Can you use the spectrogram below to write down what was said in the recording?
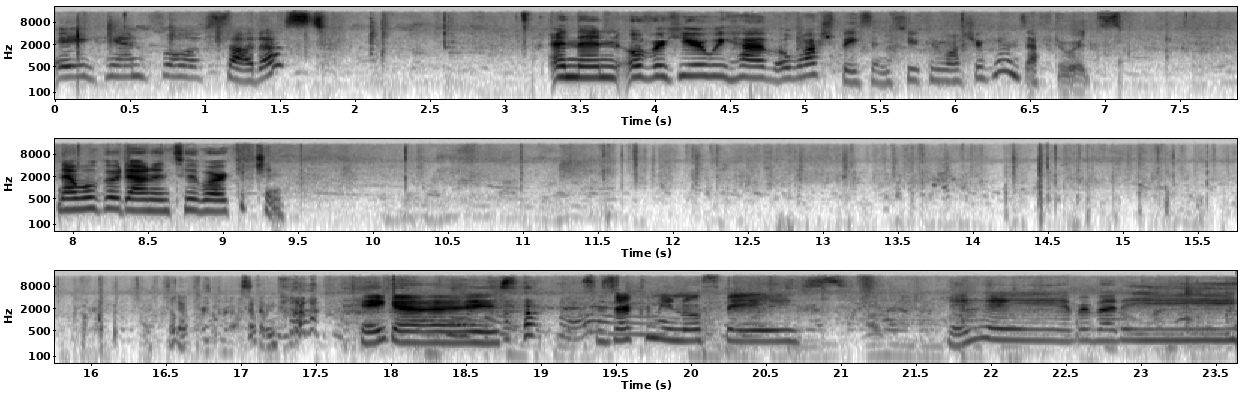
a handful of sawdust. And then over here we have a wash basin so you can wash your hands afterwards. Now we'll go down into our kitchen. Hey guys, this is our communal space. Hey, hey, everybody.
